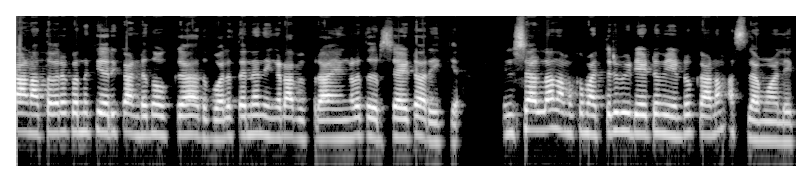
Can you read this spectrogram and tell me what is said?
കാണാത്തവരൊക്കെ ഒന്ന് കയറി കണ്ടു നോക്കുക. അതുപോലെ തന്നെ നിങ്ങളുടെ അഭിപ്രായങ്ങൾ തീർച്ചയായിട്ടും അറിയിക്കുക. ഇൻഷാല്ല നമുക്ക് മറ്റൊരു വീഡിയോ ആയിട്ട് വീണ്ടും കാണാം. അസ്സാം വലൈക്കും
